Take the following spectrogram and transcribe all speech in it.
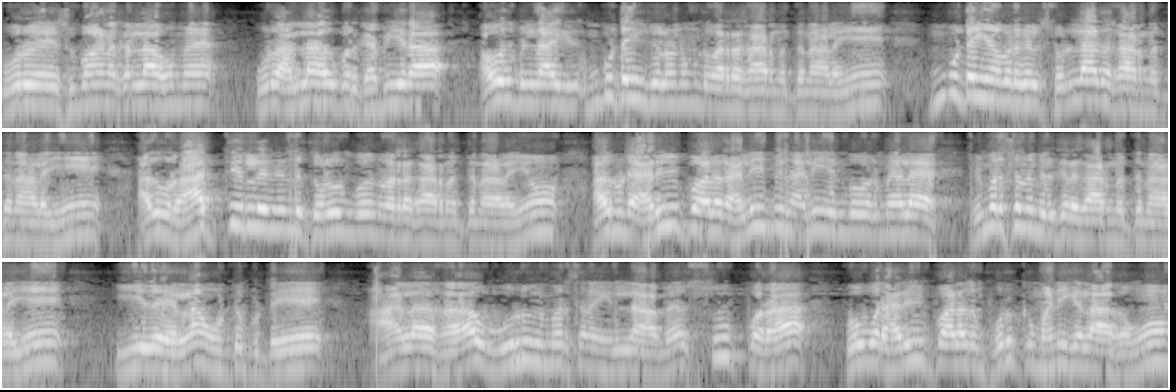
ஒரு சுபான கல்லாஹுமே ஒரு அல்லாஹ் அக்பர் கபீரா அவது பில்லாஹி இம்புட்டையும் சொல்லணும்னு வர்ற காரணத்தினாலையும் இம்புட்டையும் அவர்கள் சொல்லாத காரணத்தினாலையும் அது ஒரு ஆத்திரில நின்று தொழும் போது வர்ற காரணத்தினாலையும் அதனுடைய அறிவிப்பாளர் அலிபின் அலி என்பவர் மேல விமர்சனம் இருக்கிற காரணத்தினாலையும் இதையெல்லாம் விட்டுப்புட்டு அழகா ஒரு விமர்சனம் இல்லாம சூப்பரா ஒவ்வொரு அறிவிப்பாளரும் பொறுக்கு மணிகளாகவும்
